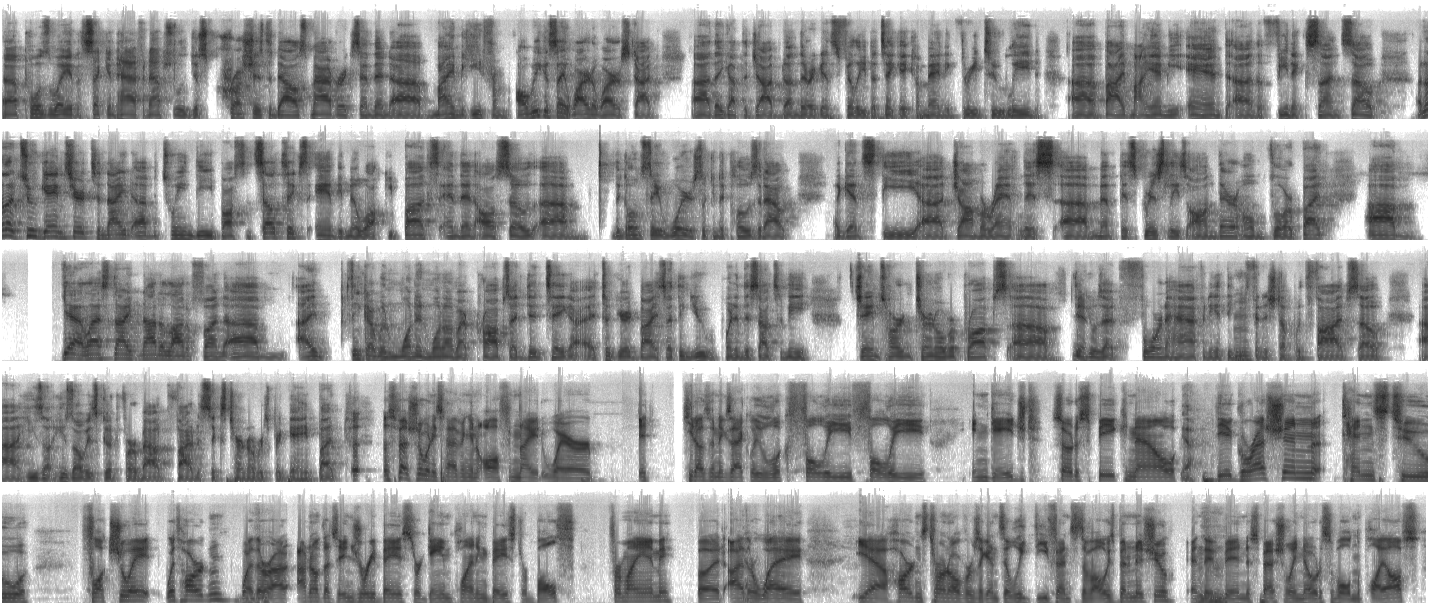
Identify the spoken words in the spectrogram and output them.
uh, pulls away in the second half and absolutely just crushes the Dallas Mavericks, and then uh, Miami Heat from all we can say wire to wire. Scott, uh, they got the job done there against Philly to take a commanding three-two lead uh, by Miami and uh, the Phoenix Suns. So another two games here tonight uh, between the Boston Celtics and the Milwaukee Bucks, and then also um, the Golden State Warriors looking to close it out against the Ja Morantless Memphis Grizzlies on their home floor. But um, yeah, last night not a lot of fun. Um, I think I went one and one on my props. I did take I, I took your advice. I think you pointed this out to me. James Harden turnover props. Uh, I think Yeah. he was at four and a half, and he, I think he Mhm. finished up with five. So uh, he's he's always good for about five to six turnovers per game. But especially when he's having an off night where it he doesn't exactly look fully fully engaged so to speak now Yeah. the aggression tends to fluctuate with harden whether I, I don't know if that's injury based or game planning based or both for miami but either way yeah harden's turnovers against elite defenses have always been an issue and they've Mhm. been especially noticeable in the playoffs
